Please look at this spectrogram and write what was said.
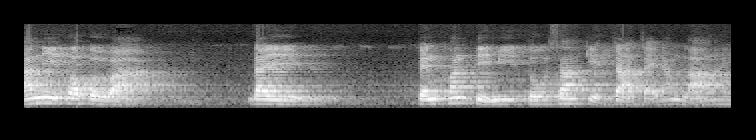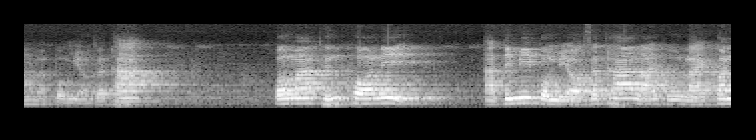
อันนี้พ่อเปิดว่าได้ เป็นควันติมีโตซาเกตจ่าใจน้ำลายว่าปมเหมียวศรัทาพอมาถึงคอนี่อาจจะมีปมเหมียวศรัทาหลายผู้หลายควัน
